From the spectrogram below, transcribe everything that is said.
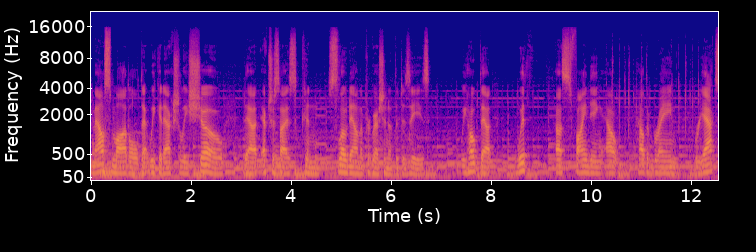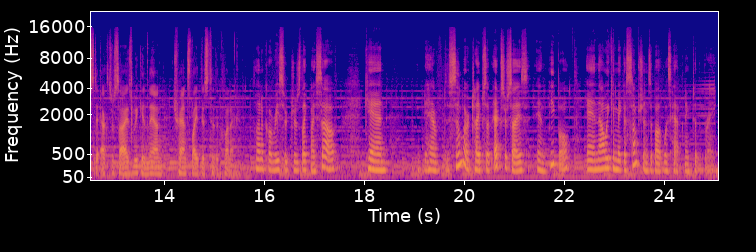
mouse model that we could actually show that exercise can slow down the progression of the disease. We hope that with us finding out how the brain reacts to exercise, we can then translate this to the clinic. Clinical researchers like myself can have similar types of exercise in people, and now we can make assumptions about what's happening to the brain.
